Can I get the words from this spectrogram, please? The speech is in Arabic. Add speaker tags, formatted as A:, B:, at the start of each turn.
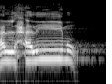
A: الحليم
